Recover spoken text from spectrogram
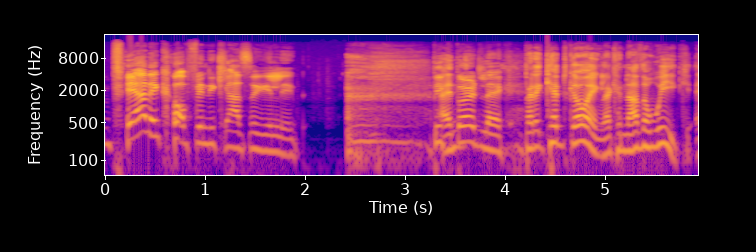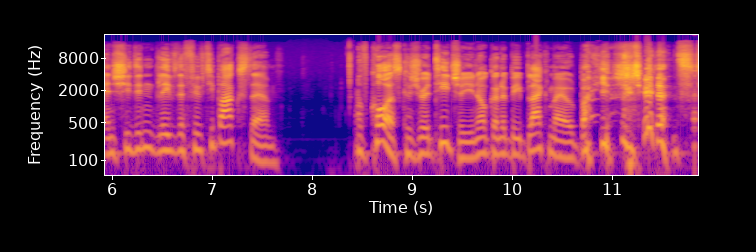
Ihr habt den Pferdekopf in die Klasse gelegt. Big And- Bird Leg. But it kept going like another week, and she didn't leave the 50 bucks there. Of course, because you're a teacher, you're not going to be blackmailed by your students.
